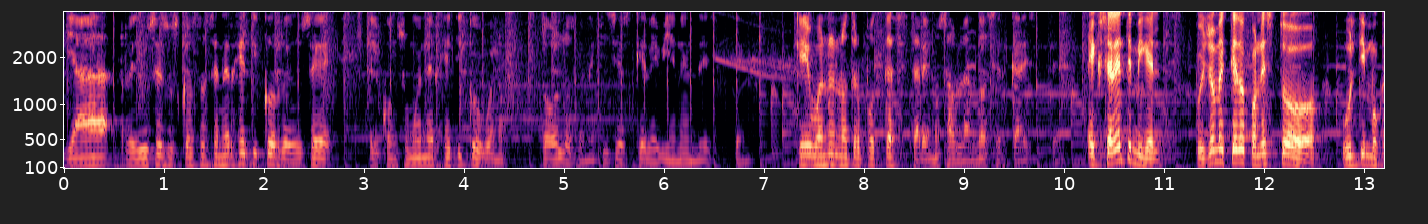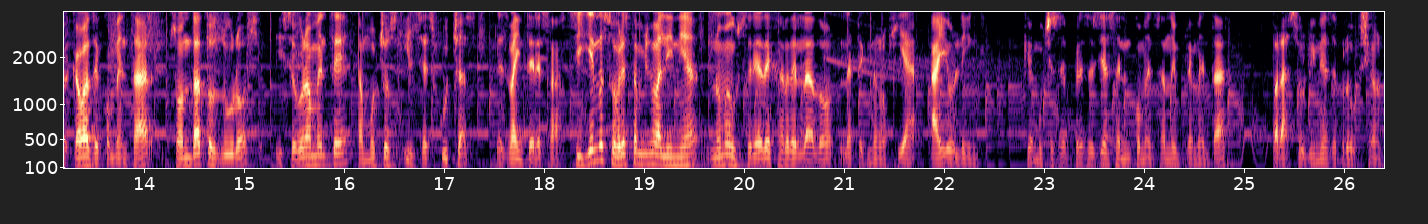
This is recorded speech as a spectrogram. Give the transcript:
ya reduce sus costos energéticos, reduce el consumo energético y bueno, todos los beneficios que devienen de este tema. Que bueno, en otro podcast estaremos hablando acerca de este tema. Excelente, Miguel. Pues yo me quedo con esto último que acabas de comentar. Son datos duros y seguramente a muchos se escuchas les va a interesar. Siguiendo sobre esta misma línea, no me gustaría dejar de lado la tecnología IO-Link, que muchas empresas ya están comenzando a implementar para sus líneas de producción.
